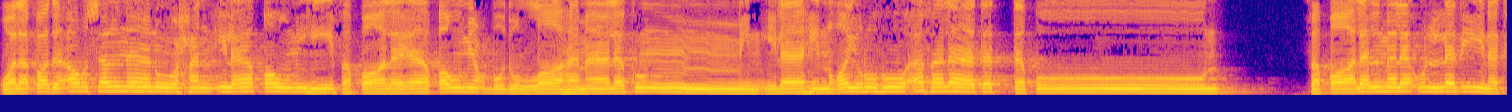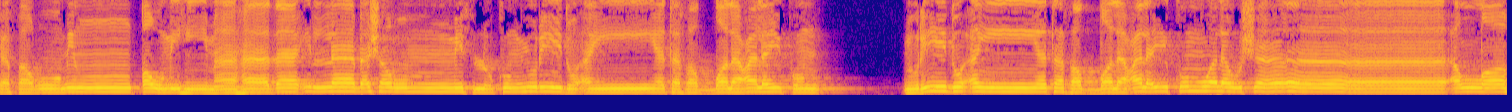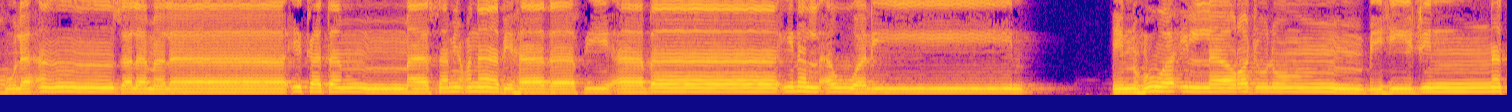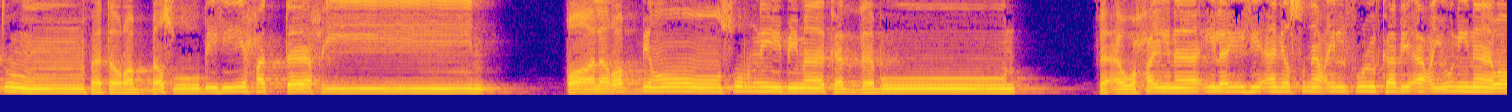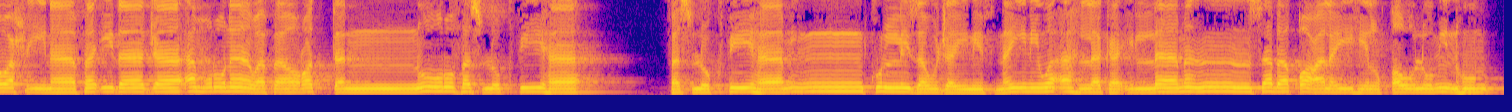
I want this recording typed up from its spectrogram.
ولقد أرسلنا نوحا إلى قومه فقال يا قوم اعبدوا الله ما لكم من إله غيره أفلا تتقون؟ فقال الملأ الذين كفروا من قومه ما هذا إلا بشر مثلكم يريد أن يتفضل عليكم يريد أن يتفضل عليكم ولو شاء الله لأنزل ملائكة ما سمعنا بهذا في آبائنا الأولين. إن هو إلا رجل به جنة فتربصوا به حتى حين. قال رب انصرني بما كذبون. فأوحينا إليه أن اصنع الفلك بأعيننا ووحينا فإذا جاء أمرنا وفاردت النور فاسلك فيها فاسلك فيها من كل زوجين اثنين وأهلك إلا من سبق عليه القول منهم.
